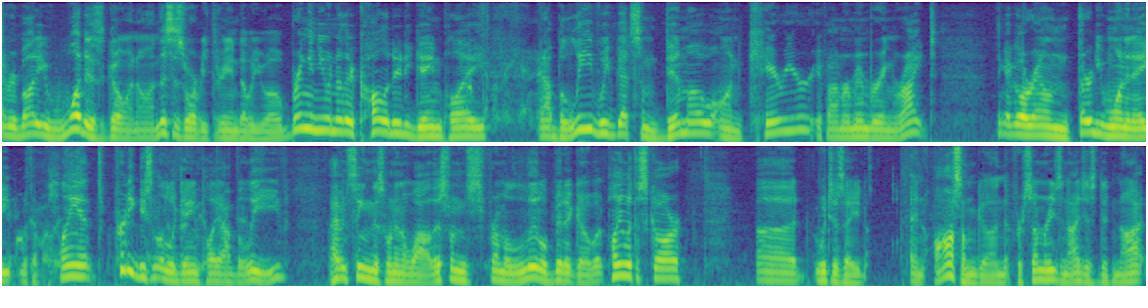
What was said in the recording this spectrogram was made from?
Everybody, what is going on? This is Orvie3NWO bringing you another Call of Duty gameplay, and I believe we've got some demo on Carrier, if I'm remembering right. I think I go around 31 and 8 with a plant. Pretty decent little gameplay, I believe. I haven't seen this one in a while. This one's from a little bit ago, but playing with the Scar, uh, which is a an awesome gun that for some reason I just did not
